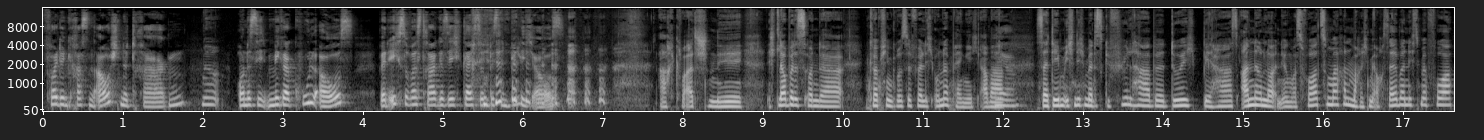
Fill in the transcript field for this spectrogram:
voll den krassen Ausschnitt tragen. Ja. Und es sieht mega cool aus. Wenn ich sowas trage, sehe ich gleich so ein bisschen billig aus. Ach Quatsch, nee. Ich glaube, das ist von der Körbchengröße völlig unabhängig. Aber Ja. seitdem ich nicht mehr das Gefühl habe, durch BHs anderen Leuten irgendwas vorzumachen, mache ich mir auch selber nichts mehr vor.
